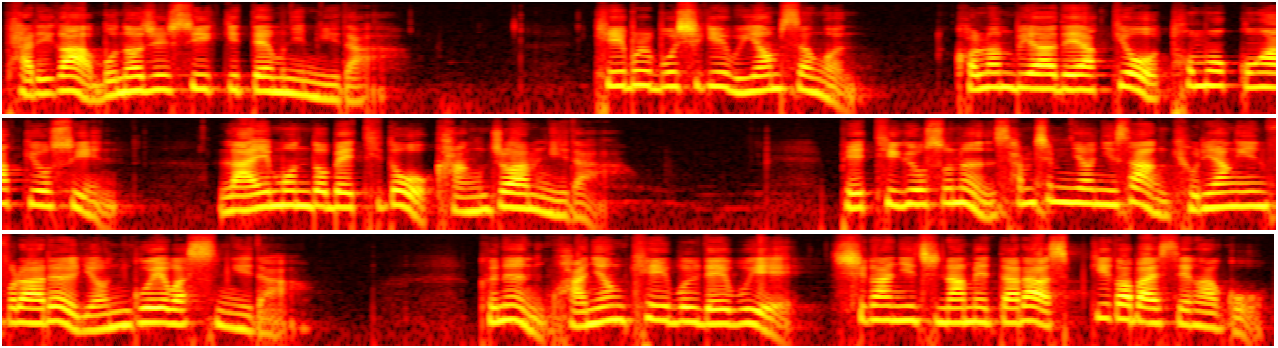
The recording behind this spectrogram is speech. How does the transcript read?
다리가 무너질 수 있기 때문입니다. 케이블 부식의 위험성은 컬럼비아 대학교 토목공학 교수인 라이몬도 베티도 강조합니다. 베티 교수는 30년 이상 교량 인프라를 연구해 왔습니다. 그는 관형 케이블 내부에 시간이 지남에 따라 습기가 발생하고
